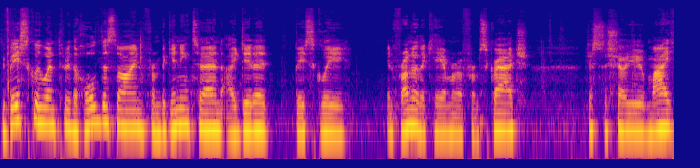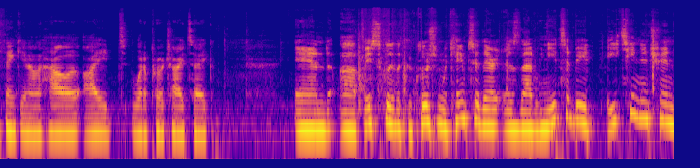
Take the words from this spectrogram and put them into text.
we basically went through the whole design from beginning to end. I did it basically in front of the camera from scratch, just to show you my thinking on how I, what approach I take. And uh, basically the conclusion we came to there is that we need to be 18 inch in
